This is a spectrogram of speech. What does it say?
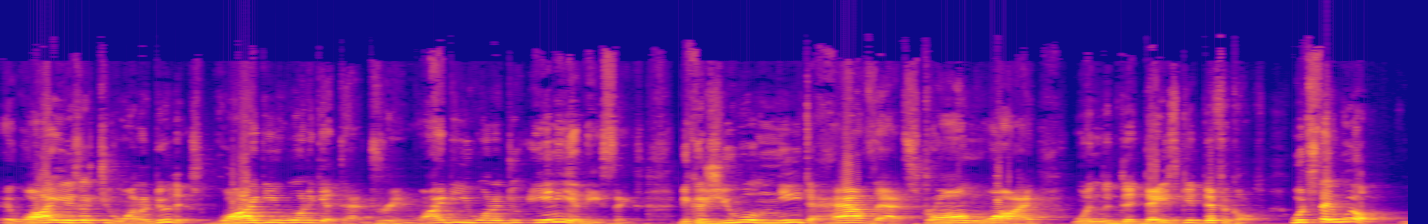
and why is it you want to do this? Why do you want to get that dream? Why do you want to do any of these things? Because you will need to have that strong why when the d- days get difficult, which they will,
